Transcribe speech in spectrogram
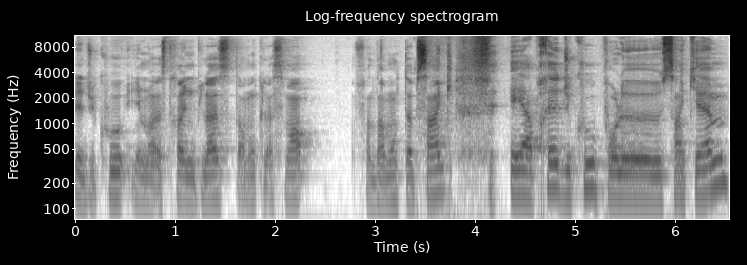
Et du coup, il me restera une place dans mon classement. Enfin, dans mon top 5. Et après, du coup, pour le cinquième,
